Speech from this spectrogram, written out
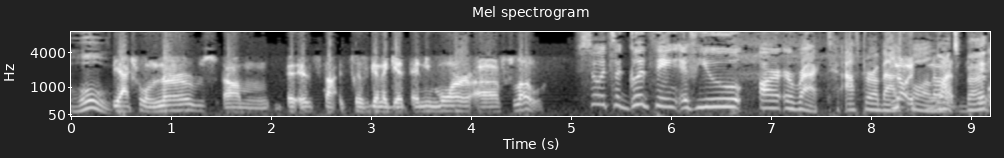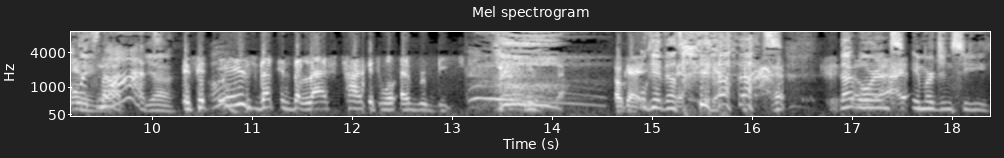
Oh, the actual nerves. Um, it- it's not. It's just gonna get any more uh, flow. So it's a good thing if you are erect after a bad no, fall. it's not. It- Oh, it's not. Yeah. If it is, that is the last time it will ever be. okay. Okay, that's, that's that So, warrants I- emergency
